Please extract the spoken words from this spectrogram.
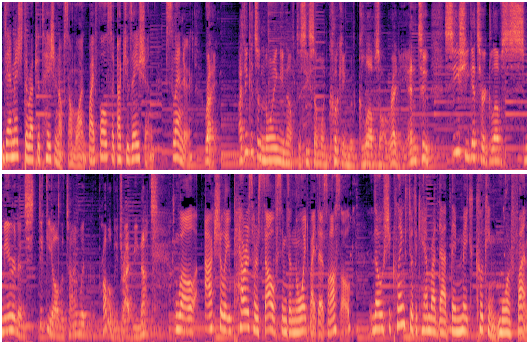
damage the reputation of someone by false accusation, slander。 Right. I think it's annoying enough to see someone cooking with gloves already, and to see she gets her gloves smeared and sticky all the time would probably drive me nuts. Well, actually, Paris herself seemed annoyed by this also, though she claims to the camera that they make cooking more fun.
